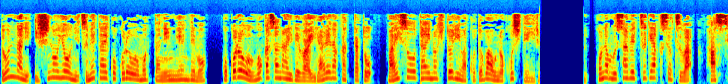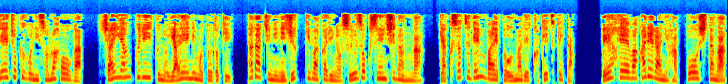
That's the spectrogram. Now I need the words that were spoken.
どんなに石のように冷たい心を持った人間でも、心を動かさないではいられなかったと、埋葬隊の一人は言葉を残している。この無差別虐殺は、発生直後にその方がシャイアンクリークの野営にも届き、直ちに20機ばかりの数族戦士団が虐殺現場へと馬で駆けつけた。米兵は彼らに発砲したが、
